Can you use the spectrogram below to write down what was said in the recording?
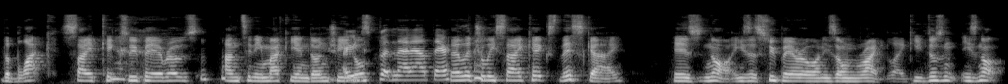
the black sidekick superheroes, Anthony Mackie and Don are you Cheadle, just putting that out there? they're literally sidekicks. This guy is not. He's a superhero on his own right. Like he doesn't. He's not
